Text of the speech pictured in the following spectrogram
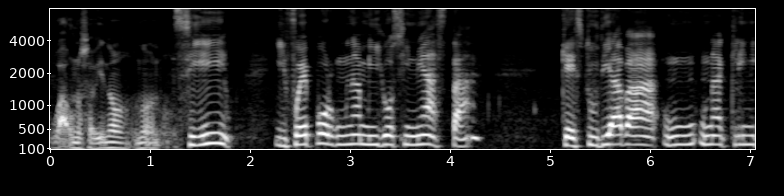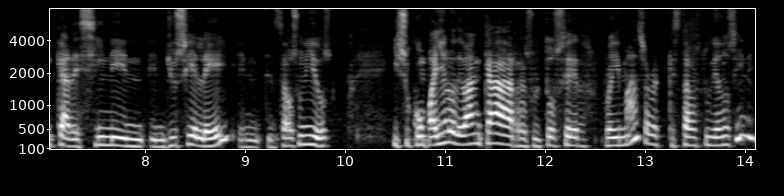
Wow, no sabía, no, no, no. Sí, y fue por un amigo cineasta que estudiaba un- una clínica de cine en, UCLA, en, Estados Unidos, y su compañero de banca resultó ser Ray Manzarek, que estaba estudiando cine.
